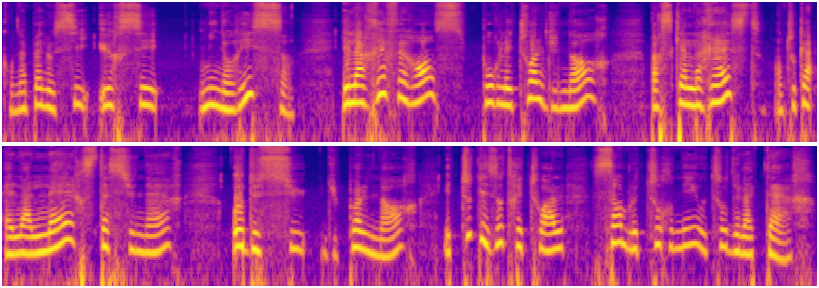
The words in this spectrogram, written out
qu'on appelle aussi Ursé Minoris, est la référence pour l'étoile du Nord parce qu'elle reste, en tout cas elle a l'air stationnaire au-dessus du pôle Nord et toutes les autres étoiles semblent tourner autour de la Terre.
